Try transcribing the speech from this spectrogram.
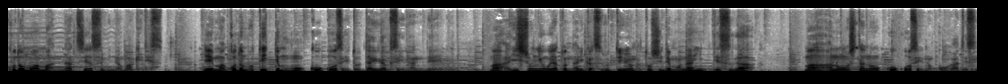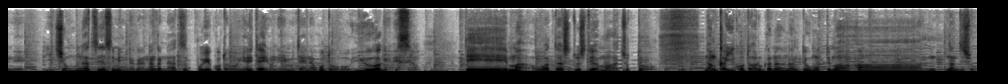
子供はまあ夏休みなわけです。で、まあ子供って言ってももう高校生と大学生なんで、まあ一緒に親と何かするっていうような年でもないんですが、まああの下の高校生の子がですね、一応夏休みだからなんか夏っぽいことをやりたいよねみたいなことを言うわけですよ。で、まあ私としてはまあちょっとなんかいいことあるかななんて思って、まあ、あーなんでしょう、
